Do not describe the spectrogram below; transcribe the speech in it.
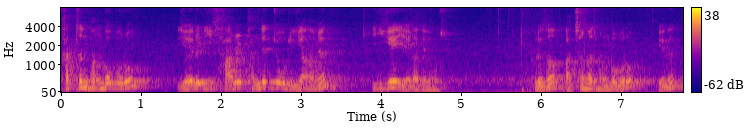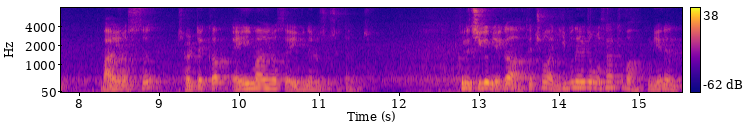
같은 방법으로 얘를 이 4를 반대쪽으로 이항하면 이게 얘가 되는 거지. 그래서 마찬가지 방법으로 얘는 마이너스 절대값 a 마이너스 a분의 1로 쓸 수 있다는 거지. 근데 지금 얘가 대충 한 2분의 1 정도 생각해봐. 그럼 얘는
